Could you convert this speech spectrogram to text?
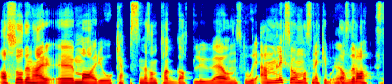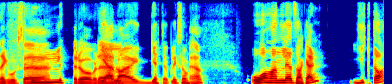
Altså den her uh, Mario-capsen med sånn taggat lue og en stor M, liksom, og snekkerbukse Ja. Altså det var Snekkerbukse, full Jævla jævla getup, liksom. Ja. Og han ledsakeren gikk da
